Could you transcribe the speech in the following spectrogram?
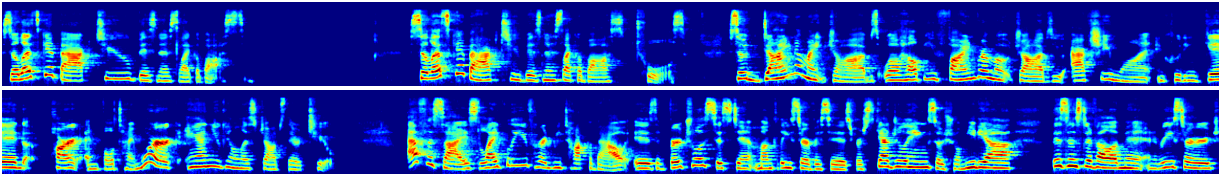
So let's get back to business like a boss. So let's get back to business like a boss tools so, Dynamite Jobs will help you find remote jobs you actually want, including gig, part, and full time work, and you can list jobs there too. Emphasize, likely you've heard me talk about, is virtual assistant monthly services for scheduling, social media, business development, and research,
